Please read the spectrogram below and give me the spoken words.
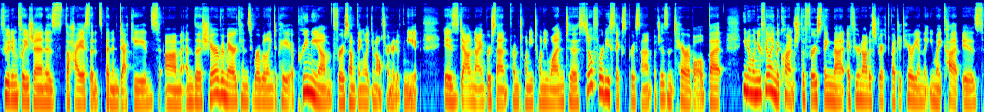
food inflation is the highest that it's been in decades. Um, and the share of Americans who are willing to pay a premium for something like an alternative meat is down 9% from 2021 to still 46%, which isn't terrible. But, you know, when you're feeling the crunch, the first thing that, if you're not a strict vegetarian, that you might cut is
